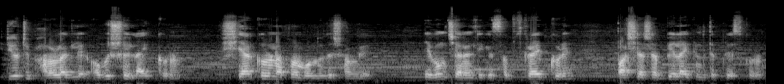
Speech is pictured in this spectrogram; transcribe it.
ভিডিওটি ভালো লাগলে অবশ্যই লাইক করুন। শেয়ার করুন আপনার বন্ধুদের সঙ্গে এবং চ্যানেলটিকে সাবস্ক্রাইব করে পাশে আসা বেল আইকনটিতে প্রেস করুন।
